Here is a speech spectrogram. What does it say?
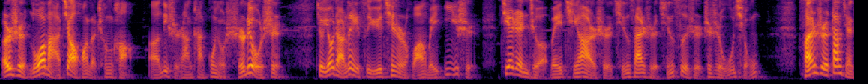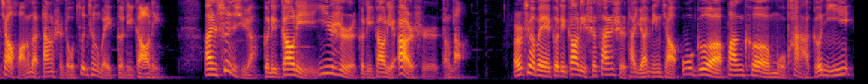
而是罗马教皇的称号啊。历史上看，共有十六世，就有点类似于秦始皇为一世，接任者为秦二世、秦三世、秦四世，直至无穷。凡是当选教皇的，当时都尊称为格里高利。按顺序啊，格里高利一世、格里高利二世等等。而这位格里高利十三世，他原名叫乌戈班克姆帕格尼，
